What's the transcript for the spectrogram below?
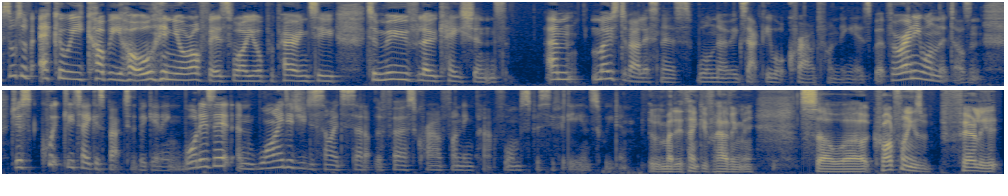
a sort of echoey cubby hole in your office while you're preparing to, to move locations. Um, most of our listeners will know exactly what crowdfunding is, but for anyone that doesn't, just quickly take us back to the beginning. What is it, and why did you decide to set up the first crowdfunding platform specifically in Sweden? Maddie, thank you for having me. So, uh, crowdfunding is fairly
